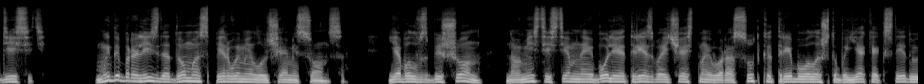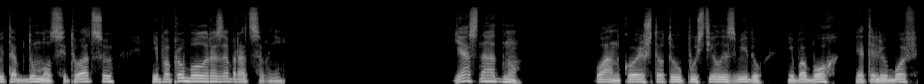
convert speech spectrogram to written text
10. Мы добрались до дома с первыми лучами солнца. Я был взбешен, но вместе с тем наиболее трезвая часть моего рассудка требовала, чтобы я как следует обдумал ситуацию и попробовал разобраться в ней. Ясно одно. Хуан, кое-что ты упустил из виду, ибо Бог — это любовь,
